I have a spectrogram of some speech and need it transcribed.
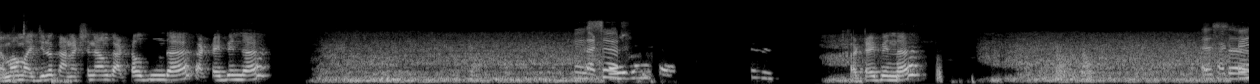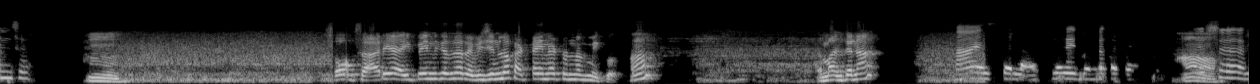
అమ్మా మధ్యలో కనెక్షన్ ఏమైనా కట్ అవుతుందా? కట్ అయిపోయిందా? కట్ అయిపోయిందా కట్ అయింది సార్ మ్మ్. సో ఒకసారి అయిపోయింది కదా రివిజన్లో కట్ అయినట్టున్నది మీకు ఆ? అమ్మా అంతేనా లాస్ట్లో రీజన్ ఆ, yes sir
